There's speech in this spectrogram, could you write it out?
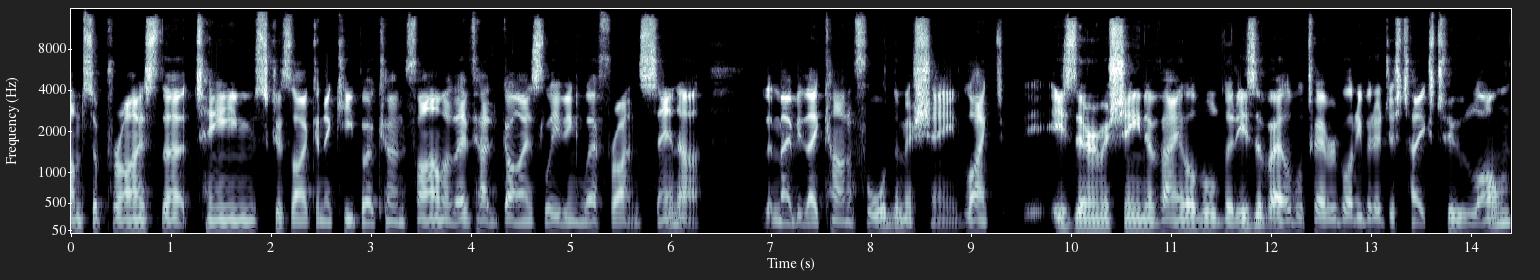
am surprised that teams because like an Equipo Kern Pharma, they've had guys leaving left, right, and center that maybe they can't afford the machine. Like, is there a machine available that is available to everybody, but it just takes too long?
